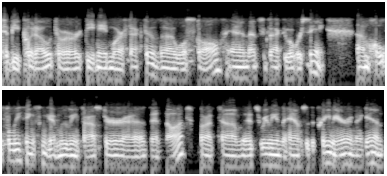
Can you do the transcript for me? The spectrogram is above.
to be put out or be made more effective will stall, and that's exactly what we're seeing. Um, hopefully, things can get moving faster than not, but um, it's really in the hands of the premier. And again,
